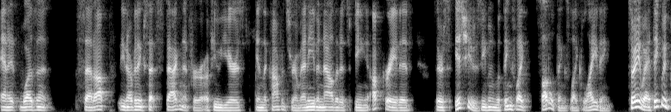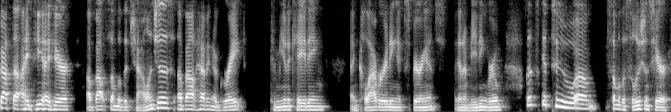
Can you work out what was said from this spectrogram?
and it wasn't set up. You know, everything set stagnant for a few years in the conference room. And even now that it's being upgraded, there's issues, even with things like subtle things like lighting. So, anyway, I think we've got the idea here about some of the challenges about having a great communicating and collaborating experience in a meeting room. Let's get to um, some of the solutions here.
